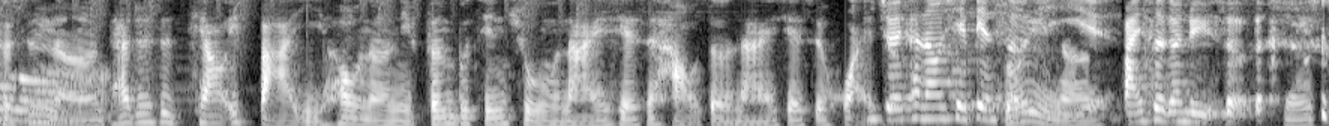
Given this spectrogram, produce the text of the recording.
可是呢，它就是挑一把以后呢，你分不清楚哪一些是好的，哪一些是坏。你就会看到一些变色企业，白色跟绿色的。没错，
